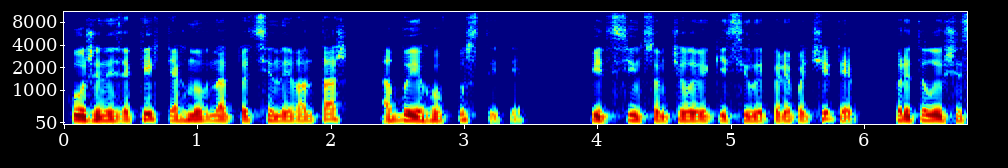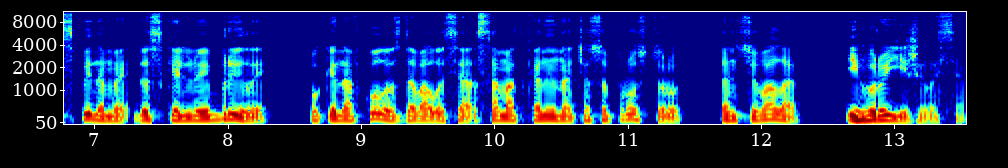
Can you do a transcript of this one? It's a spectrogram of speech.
кожен із яких тягнув надто цінний вантаж, аби його впустити. Під сфінксом чоловіки сіли перепочити, притуливши спинами до скельної брили, поки навколо, здавалося, сама тканина часопростору танцювала і гороїжилася.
